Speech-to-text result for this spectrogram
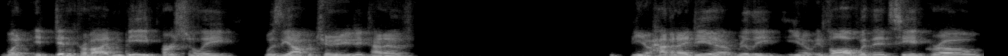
What it didn't provide me personally was the opportunity to kind of you know have an idea really you know evolve with it see it grow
